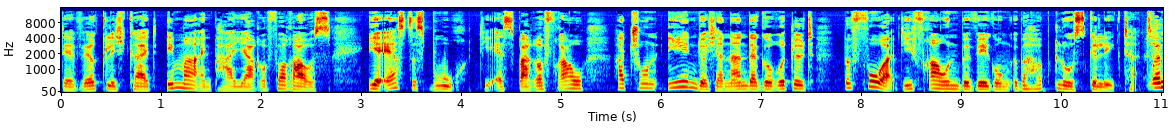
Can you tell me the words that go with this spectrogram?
der Wirklichkeit immer ein paar Jahre voraus. Ihr erstes Buch, Die essbare Frau, hat schon Ehen durcheinander gerüttelt, bevor die Frauenbewegung überhaupt losgelegt hat. Als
